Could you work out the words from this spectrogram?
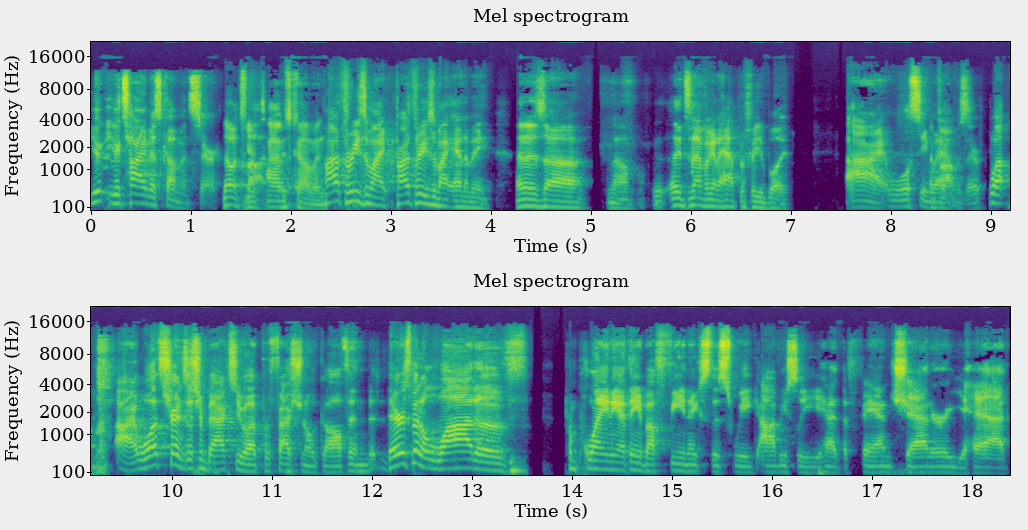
your your time is coming, sir. No, it's your not. Time's coming. Par threes are my par threes are my enemy. That is uh no, it's never gonna happen for you, boy. All right, we'll see what happens there. Well, all right, well, let's transition back to uh, professional golf. And there's been a lot of complaining, I think, about Phoenix this week. Obviously, you had the fan chatter, you had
